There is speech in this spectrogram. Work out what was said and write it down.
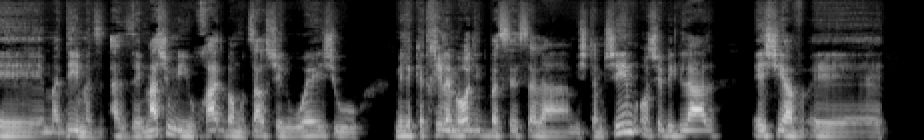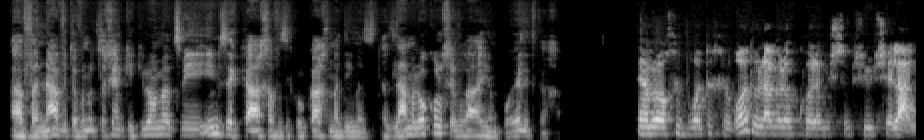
אה, מדהים, אז, אז זה משהו מיוחד במוצר של ווי שהוא מלכתחילה מאוד התבסס על המשתמשים, או שבגלל איזושהי אה, הבנה ותובנות לכם, כי כאילו אני אומר לעצמי, אם זה ככה וזה כל כך מדהים, אז, אז למה לא כל חברה היום פועלת ככה? למה לא חברות אחרות, או למה לא כל המשתמשים שלנו,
